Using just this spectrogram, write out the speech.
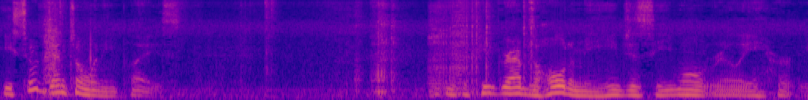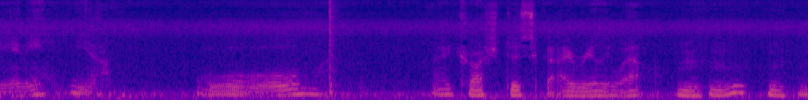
He's so gentle when he plays. If he grabs a hold of me, he just he won't really hurt me any. Yeah. Oh. I trust this guy really well. Mm-hmm. Mm-hmm.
